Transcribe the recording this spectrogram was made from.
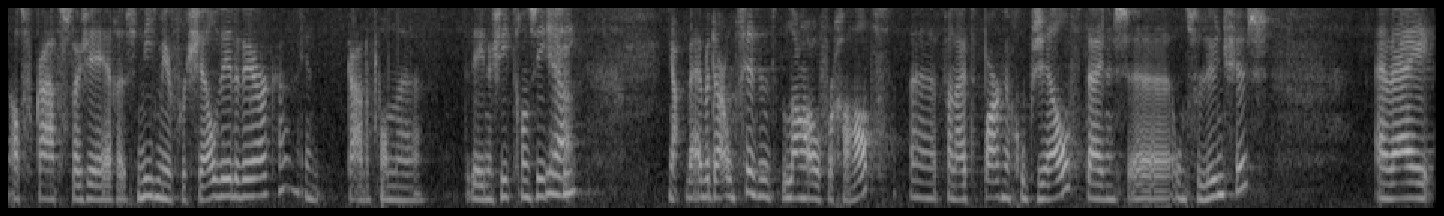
advocaten-stagiaires niet meer voor Shell willen werken in het kader van uh, de energietransitie. Ja. Ja, we hebben daar ontzettend lang over gehad. Uh, vanuit de partnergroep zelf tijdens uh, onze lunches. En wij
